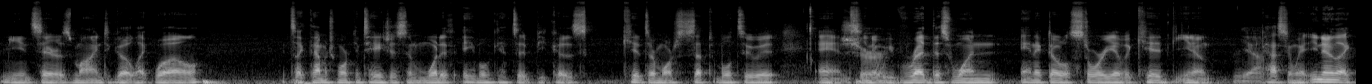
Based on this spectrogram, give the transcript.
me and Sarah's mind to go like, well, it's like that much more contagious, and what if Abel gets it because kids are more susceptible to it, and you Sure. know we've read this one anecdotal story of a kid, you know, Yeah. passing away. You know, like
